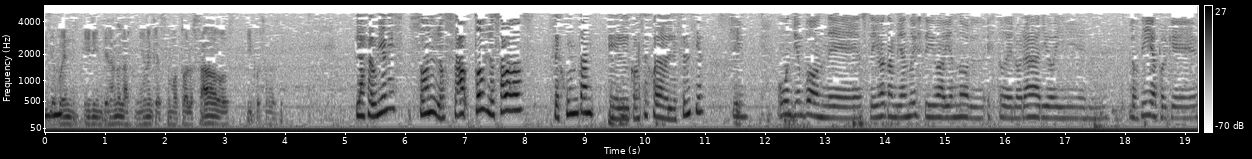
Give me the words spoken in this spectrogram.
Y se pueden ir integrando en las reuniones que hacemos todos los sábados y cosas así. Las reuniones son los todos los sábados se juntan el Consejo de Adolescencia. Sí. Hubo un tiempo donde se iba cambiando y se iba viendo esto del horario y los días porque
